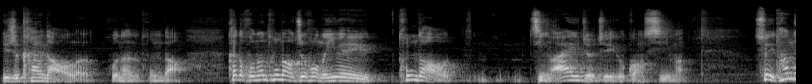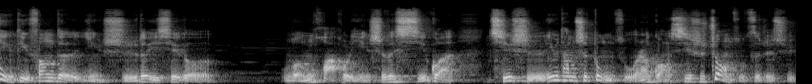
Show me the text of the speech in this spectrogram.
一直开到了湖南的通道。开到湖南通道之后呢，因为通道紧挨着这个广西嘛，所以它那个地方的饮食的一些个文化或者饮食的习惯，其实因为他们是侗族，然后广西是壮族自治区，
